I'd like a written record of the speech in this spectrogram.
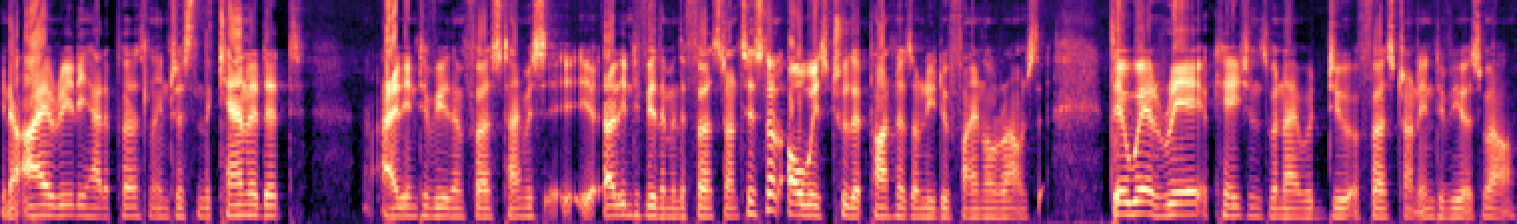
you know, I really had a personal interest in the candidate. I'd interview them first time. I'll interview them in the first round. So it's not always true that partners only do final rounds. There were rare occasions when I would do a first round interview as well.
